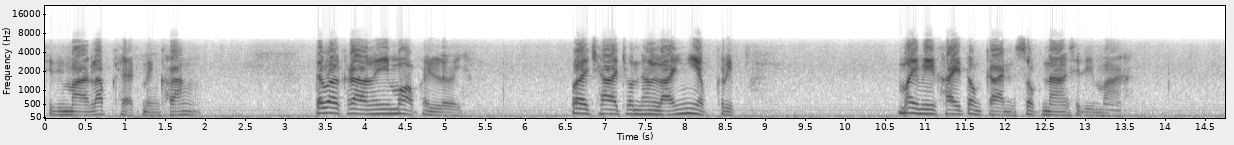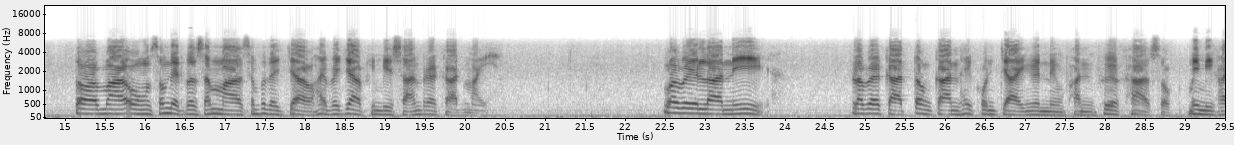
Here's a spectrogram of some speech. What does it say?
สิริมารับแขกหนึ่งครั้ง แต่ว่าคราวนี้มอบให้เลยประชาชนทั้งหลายเงียบกริบ ไม่มีใครต้องการศพนางสิริมา ต่อมาองค์สมเด็จพระสัมมาสัมพุทธเจ้าให้พระเจ้าพิมพิสารประกาศใหม่ ว่าเวลานี้ เราประกาศต้องการให้คนจ่ายเงินหนึ่งพันเพื่อค่าศพไม่มีใคร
